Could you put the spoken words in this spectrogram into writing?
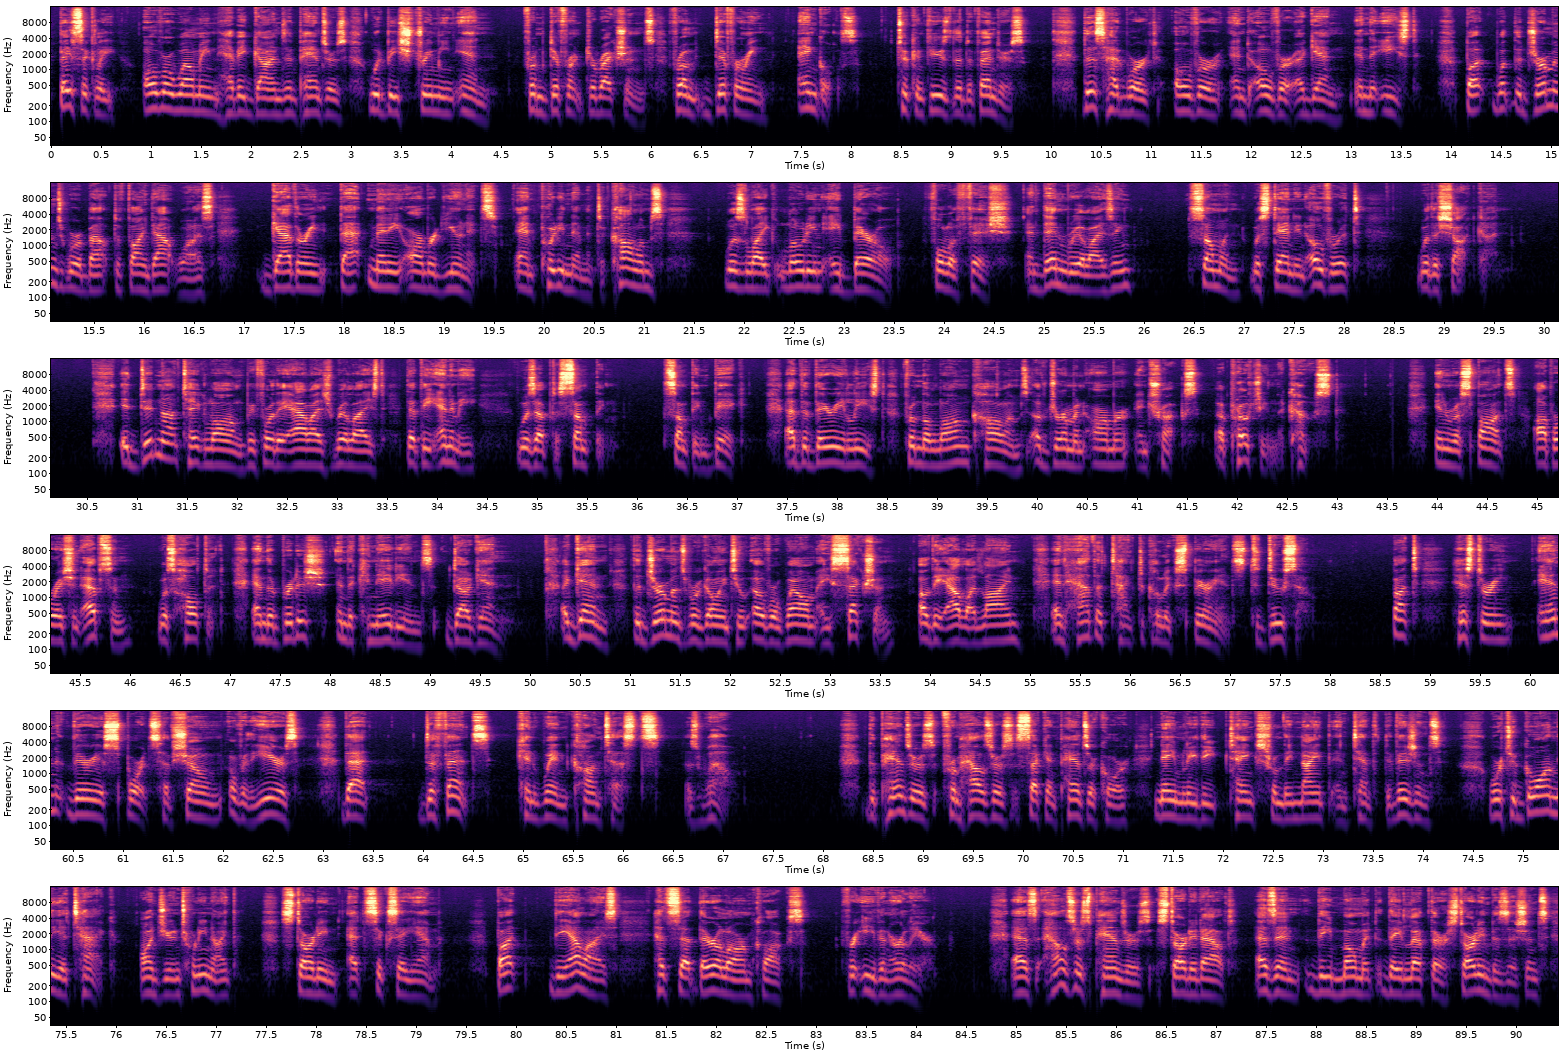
Basically, overwhelming heavy guns and panzers would be streaming in from different directions, from differing angles, to confuse the defenders. This had worked over and over again in the East, but what the Germans were about to find out was gathering that many armored units and putting them into columns was like loading a barrel full of fish and then realizing someone was standing over it with a shotgun. It did not take long before the Allies realized that the enemy was up to something, something big, at the very least from the long columns of German armor and trucks approaching the coast. In response, Operation Epsom was halted, and the British and the Canadians dug in. Again, the Germans were going to overwhelm a section of the Allied line and had the tactical experience to do so. But history and various sports have shown over the years that defense can win contests as well. The panzers from Hausser's 2nd Panzer Corps, namely the tanks from the 9th and 10th Divisions, were to go on the attack on June 29th, starting at 6 a.m. But the Allies had set their alarm clocks for even earlier. As Hausser's panzers started out, as in the moment they left their starting positions,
